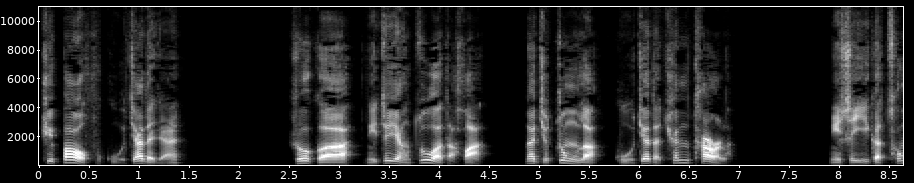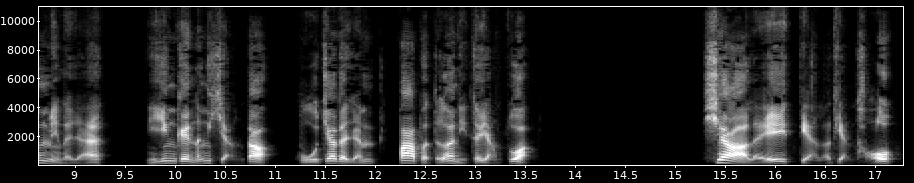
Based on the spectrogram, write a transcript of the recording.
去报复古家的人。如果你这样做的话，那就中了古家的圈套了。你是一个聪明的人，你应该能想到。古家的人巴不得你这样做。夏雷点了点头。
